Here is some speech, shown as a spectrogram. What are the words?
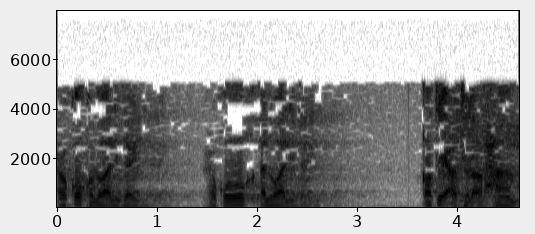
حقوق الوالدين حقوق الوالدين. قطيعة الأرحام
